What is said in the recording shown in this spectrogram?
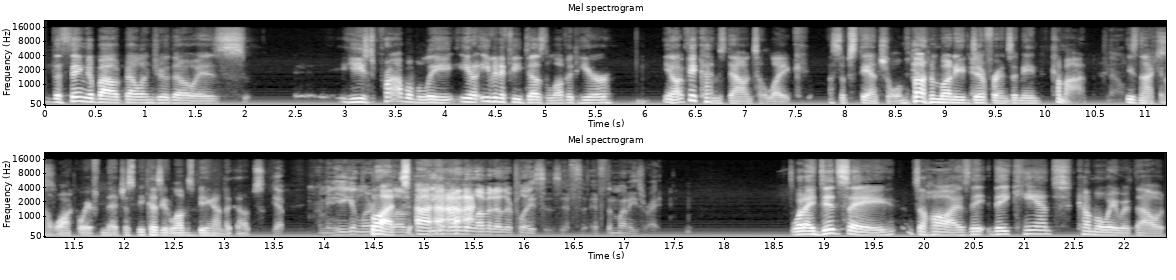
the thing about Bellinger though is he's probably you know even if he does love it here, you know if it comes down to like a substantial amount of money difference, I mean, come on, No, he's not going to walk away from that just because he loves being on the Cubs. Yep. I mean, he can learn. But, to love, uh, he can learn I- to love it other places if if the money's right. What I did say to Haugh is they they can't come away without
